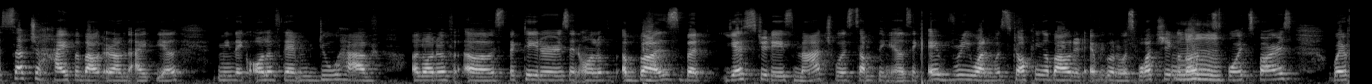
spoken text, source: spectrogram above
such a hype about around the IPL. I mean, like all of them do have a lot of uh, spectators and all of a buzz. But yesterday's match was something else. Like everyone was talking about it, everyone was watching. A lot of the mm. sports bars were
